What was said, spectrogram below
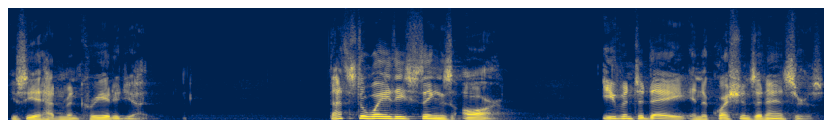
You see, it hadn't been created yet. That's the way these things are. Even today, in the questions and answers,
